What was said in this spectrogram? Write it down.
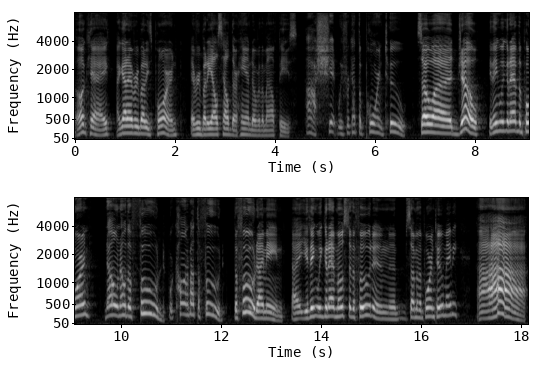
Okay, I got everybody's porn. Everybody else held their hand over the mouthpiece. Ah, oh, shit, we forgot the porn too. So, uh, Joe, you think we could have the porn? No, no, the food. We're calling about the food. The food, I mean. Uh, you think we could have most of the food and uh, some of the porn too, maybe? Ah!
